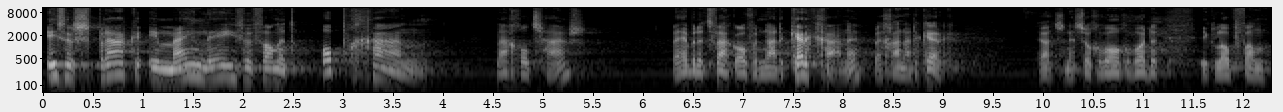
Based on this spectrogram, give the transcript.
Is er sprake in mijn leven van het opgaan naar Gods huis? Wij hebben het vaak over naar de kerk gaan, hè? Wij gaan naar de kerk. Ja, het is net zo gewoon geworden. Ik loop van,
